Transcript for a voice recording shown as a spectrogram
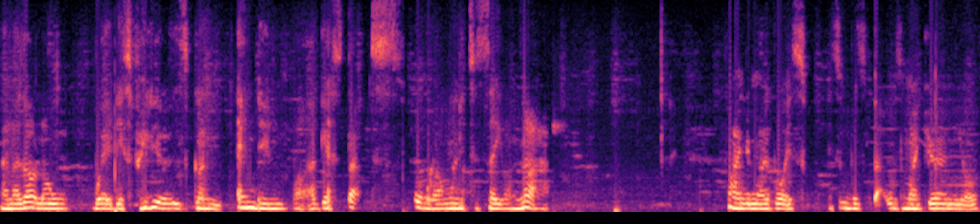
and I don't know where this video is going to end in, but I guess that's all I wanted to say on that finding my voice. It was that was my journey of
